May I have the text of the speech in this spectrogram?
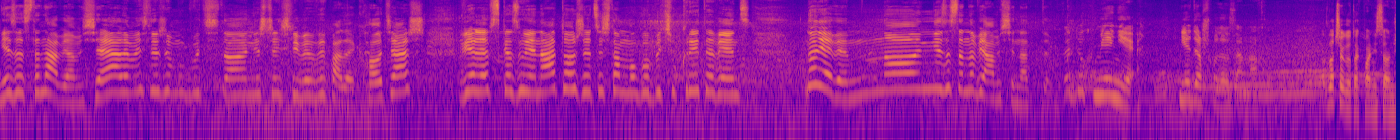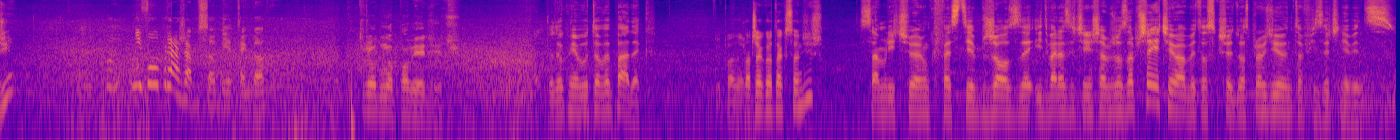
Nie zastanawiam się, ale myślę, że mógł być to nieszczęśliwy wypadek. Chociaż wiele wskazuje na to, że coś tam mogło być ukryte, więc no nie wiem, no nie zastanawiałam się nad tym. Według mnie nie. Nie doszło do zamachu. A dlaczego tak Pani sądzi? Nie wyobrażam sobie tego. Trudno powiedzieć. Według mnie był to wypadek. Dlaczego tak sądzisz? Sam liczyłem kwestię brzozy i dwa razy cięższa brzoza przejęciłaby to skrzydło. Sprawdziłem to fizycznie, więc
